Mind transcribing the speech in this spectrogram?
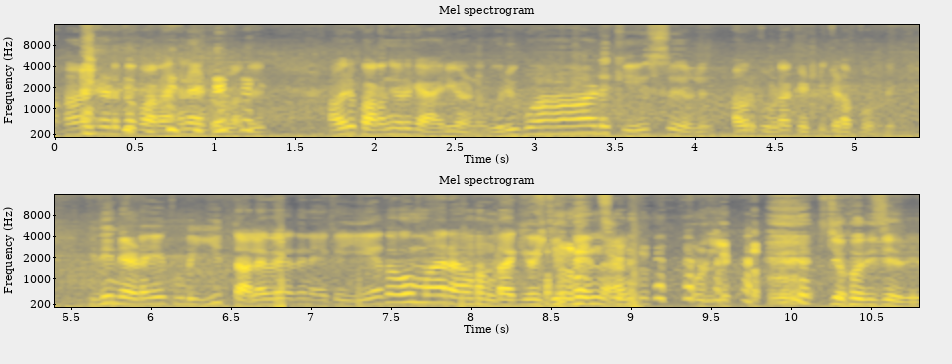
മഹാന്റെ അടുത്ത് പറയാനായിട്ടുള്ളത് അവർ പറഞ്ഞൊരു കാര്യമാണ്. ഒരുപാട് കേസുകൾ അവർക്ക് ഇവിടെ കെട്ടിക്കിടപ്പുണ്ട്. ഇതിന്റെ ഇടയിൽ കൂടി ഈ തലവേദനയൊക്കെ ഏതോമാരാണ് ഉണ്ടാക്കി വെക്കുന്നതെന്നാണ് പുള്ളി ചോദിച്ചത്.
